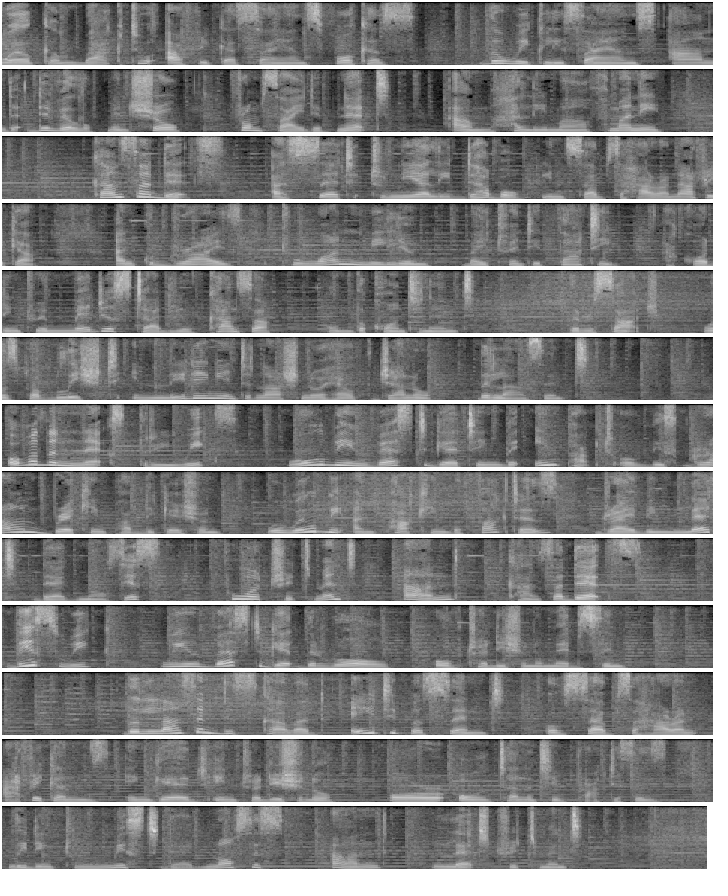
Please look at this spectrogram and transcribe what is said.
Welcome back to Africa Science Focus, the weekly science and development show from SciDevNet. I'm Halima Athumani. Cancer deaths are set to nearly double in sub Saharan Africa and could rise to 1 million by 2030, according to a major study of cancer on the continent. The research was published in leading international health journal, The Lancet. Over the next three weeks, we'll be investigating the impact of this groundbreaking publication. We will be unpacking the factors driving late diagnosis, poor treatment, and cancer deaths. This week, we investigate the role of traditional medicine. The Lancet discovered 80% of sub Saharan Africans engage in traditional or alternative practices, leading to missed diagnosis and late treatment.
